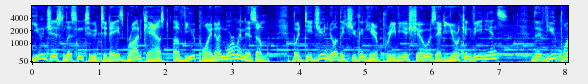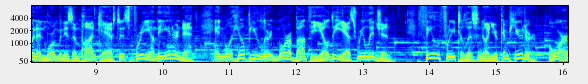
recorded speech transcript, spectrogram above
You just listened to today's broadcast of Viewpoint on Mormonism. But did you know that you can hear previous shows at your convenience? The Viewpoint on Mormonism podcast is free on the internet and will help you learn more about the LDS religion. Feel free to listen on your computer or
